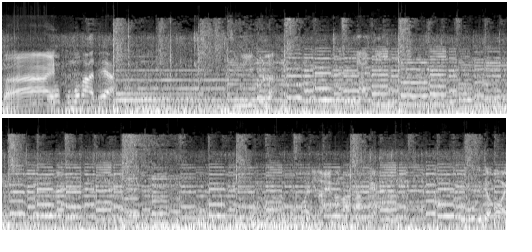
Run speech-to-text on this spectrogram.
ไปผมมาพลาดแท้ที่นี่บ่ล่ะง่ายดีอ้อยนี่ไรข้างนอกทางเดียวอู้จะอ้อย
